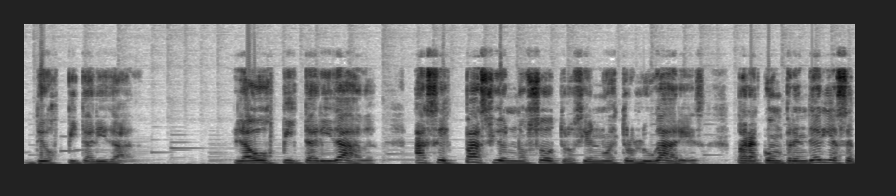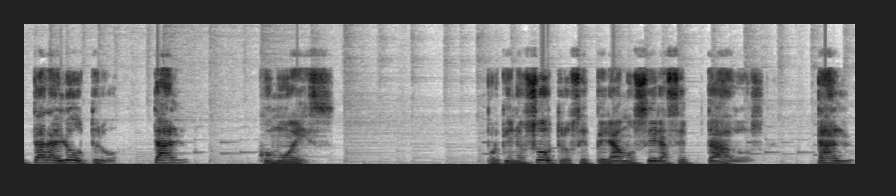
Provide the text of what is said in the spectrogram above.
de hospitalidad la hospitalidad hace espacio en nosotros y en nuestros lugares para comprender y aceptar al otro tal como es. Porque nosotros esperamos ser aceptados tal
